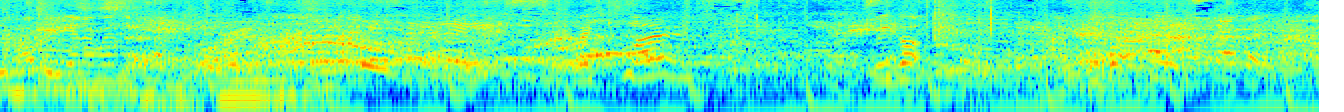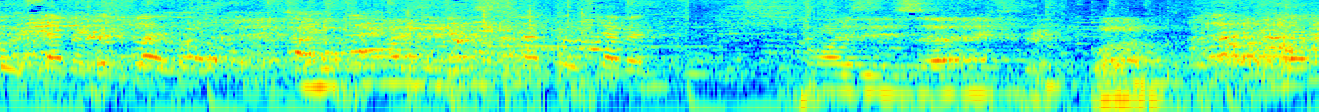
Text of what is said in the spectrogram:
Are we going to win the got we got 47. 47. We're close. And the prize is, No, 47. the prize is uh, an extra drink. Well done.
